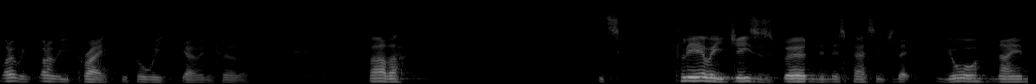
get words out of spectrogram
Why don't we, why don't we pray before we go any further? Father, it's clearly Jesus' burden in this passage that your name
